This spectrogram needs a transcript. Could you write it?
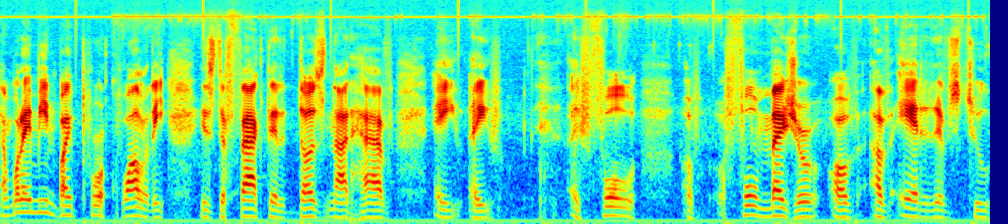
And what I mean by poor quality is the fact that it does not have a a a full a, full measure of, of additives to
